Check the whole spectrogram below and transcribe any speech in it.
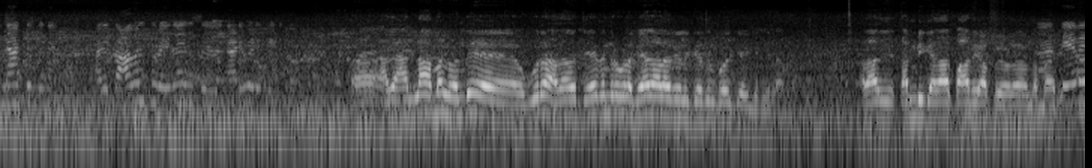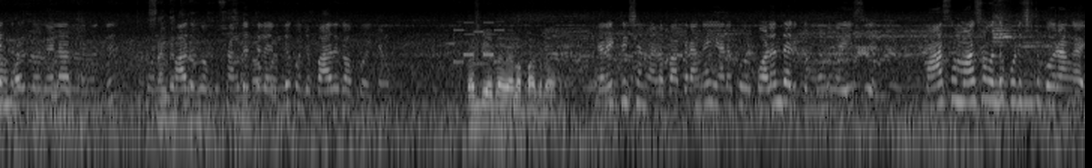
என்னத்துக்குன்னு. அது காவல்துறை தான் இதுக்கு நடவடிக்கை எடுக்கணும் அது அல்லாமல் வந்து ஊர அதாவது தேவேந்திரகுல வேளாளர்களுக்கு எதுவும் கோரிக்கை வைக்கிறீங்களா அதாவது தம்பிக்கு ஏதாவது பாதுகாப்பு வேணும் அந்த மாதிரி. தேவேந்திர குல வேளாளர் வந்து கொஞ்சம் பாதுகாப்பு சங்கத்துல இருந்து கொஞ்சம் பாதுகாப்பு வைக்கணும். தம்பி என்ன வேலை பார்க்குறாரு? எலக்ட்ரிஷியன் வேலை பார்க்குறாங்க. எனக்கு ஒரு குழந்தை இருக்கு மூணு வயசு. மாசம் மாசம் வந்து பிடிச்சிட்டு போறாங்க.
